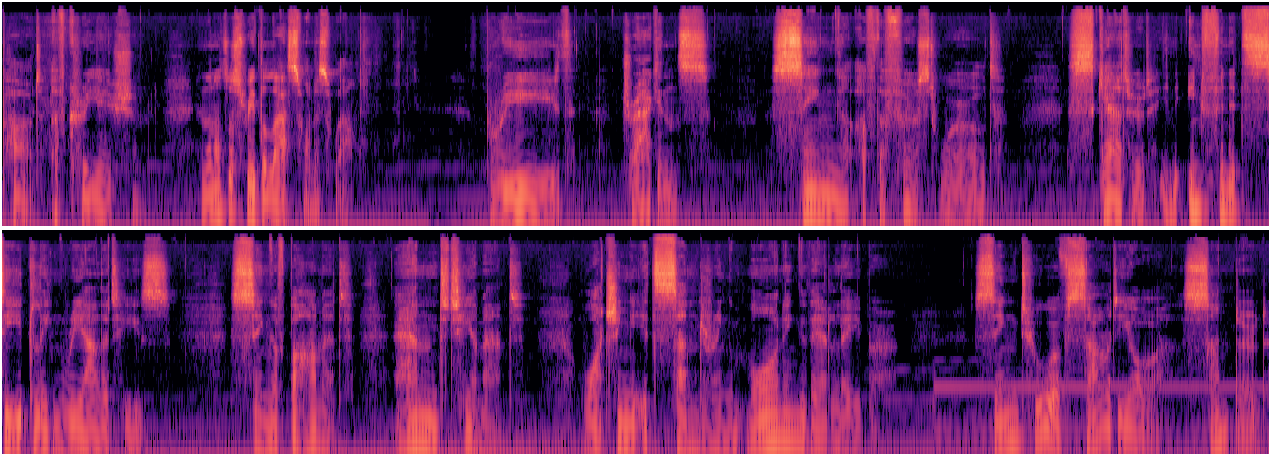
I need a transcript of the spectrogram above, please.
part of creation. And then I'll just read the last one as well. Breathe, dragons, sing of the first world, scattered in infinite seedling realities. Sing of Bahamut and Tiamat, watching its sundering, mourning their labor. Sing too of Sardior, sundered,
